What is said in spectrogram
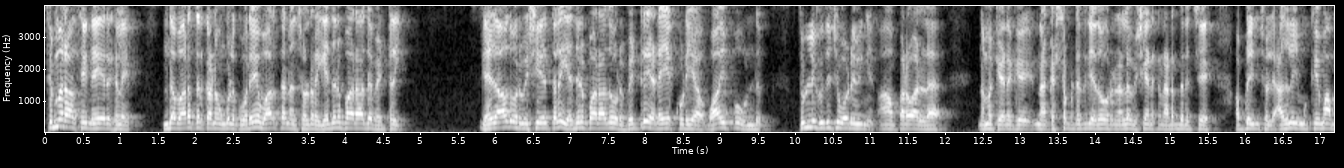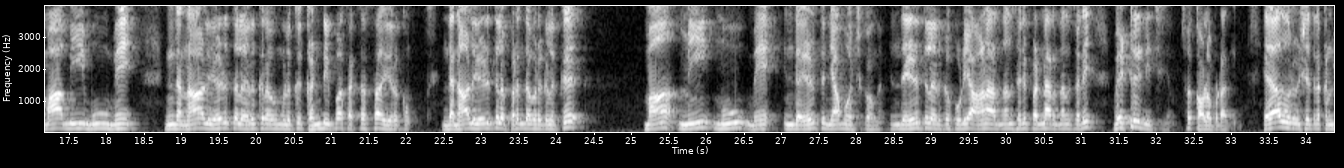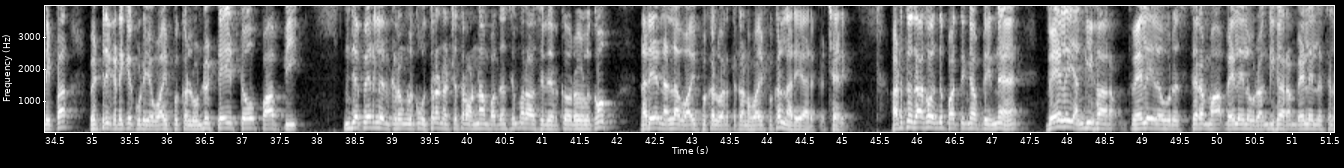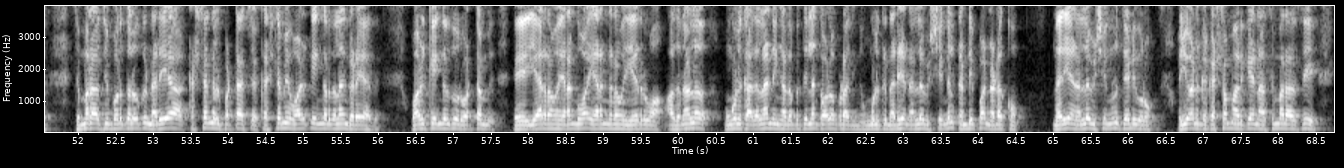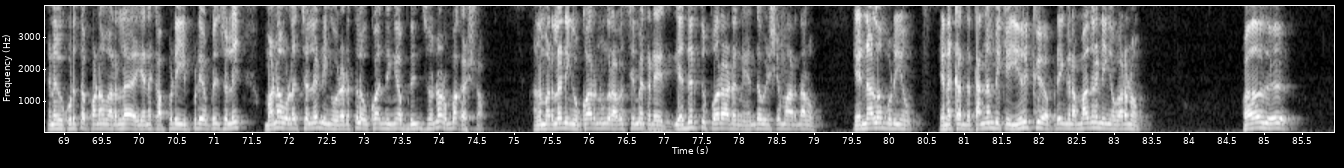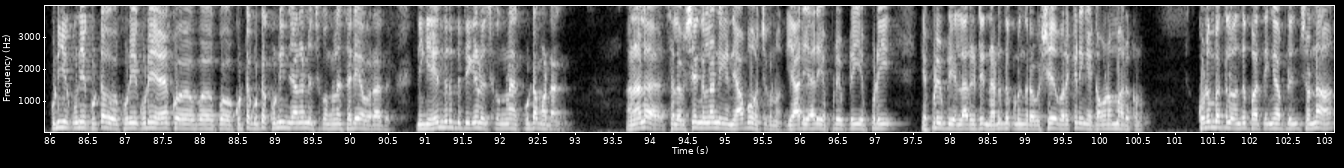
சிம்மராசி நேயர்களே இந்த வாரத்திற்கான உங்களுக்கு ஒரே வார்த்தை நான் சொல்கிறேன் எதிர்பாராத வெற்றி. ஏதாவது ஒரு விஷயத்தில் எதிர்பாராத ஒரு வெற்றி அடையக்கூடிய வாய்ப்பு உண்டு. துள்ளி குதித்து ஓடுவீங்க. ஆ பரவாயில்ல. நமக்கு எனக்கு நான் கஷ்டப்பட்டதுக்கு ஏதோ ஒரு நல்ல விஷயம் எனக்கு நடந்துருச்சு அப்படின்னு சொல்லி அதுலேயும் முக்கியமாக மா மீ மூ மே. இந்த நாலு எழுத்தில் இருக்கிறவங்களுக்கு கண்டிப்பாக சக்ஸஸாக இருக்கும். இந்த நாலு எழுத்தில் பிறந்தவர்களுக்கு மா மீ மூ மே. இந்த எழுத்து ஞாபகம் வச்சுக்கோங்க. இந்த எழுத்தில் இருக்கக்கூடிய ஆணாக இருந்தாலும் சரி பெண்ணாக இருந்தாலும் சரி வெற்றி நிச்சயம். ஸோ கவலைப்படாதீங்க. ஏதாவது ஒரு விஷயத்தில் கண்டிப்பாக வெற்றி கிடைக்கக்கூடிய வாய்ப்புகள் உண்டு. டே டோ பாப்பி. இந்த பேரில் இருக்கிறவங்களுக்கு உத்தர நட்சத்திரம் ஒன்றாம் பாதம் சிம்மராசியில் இருக்கிறவர்களுக்கும் நிறைய நல்ல வாய்ப்புகள் வரத்துக்கான வாய்ப்புகள் நிறையா இருக்குது சரி. அடுத்ததாக வந்து பார்த்திங்க அப்படின்னு வேலை அங்கீகாரம். வேலையில் ஒரு ஸ்திரமாக வேலையில் ஒரு அங்கீகாரம் வேலையில் சில சிம்மராசி பொறுத்தளவுக்கு நிறையா கஷ்டங்கள் பட்டாச்சு. கஷ்டமே வாழ்க்கைங்கிறதெல்லாம் கிடையாது. வாழ்க்கைங்கிறது ஒரு வட்டம். ஏறுறவன் இறங்குவான் இறங்குறவன் ஏறுவான். அதனால் உங்களுக்கு அதெல்லாம் நீங்கள் அதை பற்றிலாம் கவலைப்படாதீங்க. உங்களுக்கு நிறைய நல்ல விஷயங்கள் கண்டிப்பாக நடக்கும். நிறைய நல்ல விஷயங்களும் தேடி வரும். ஐயோ எனக்கு கஷ்டமாக இருக்கேன் நான் சிம்மராசி எனக்கு கொடுத்த பணம் வரல எனக்கு அப்படி இப்படி அப்படின்னு சொல்லி மன உளைச்சலில் நீங்கள் ஒரு இடத்துல உட்காந்தீங்க அப்படின்னு சொன்னால் ரொம்ப கஷ்டம். அந்த மாதிரிலாம் நீங்கள் உட்காரணுங்கிற அவசியமே கிடையாது. எதிர்த்து போராடுங்க. எந்த விஷயமா இருந்தாலும் என்னால் முடியும். எனக்கு அந்த தன்னம்பிக்கை இருக்குது அப்படிங்கிற மாதிரி நீங்கள் வரணும். அதாவது குனிய குனிய குட்டை குனிய குனிய குட்டை குட்டை குனிஞ்சாங்கன்னு வச்சுக்கோங்களேன் சரியாக வராது. நீங்கள் ஏந்திருந்துட்டீங்கன்னு வச்சுக்கோங்களேன் கூட்ட மாட்டாங்க. அதனால் சில விஷயங்கள்லாம் நீங்கள் ஞாபகம் வச்சுக்கணும். யார் யார் எப்படி எப்படி எப்படி எப்படி எப்படி எல்லாருக்கிட்டையும் நடந்துக்கணுங்கிற விஷயம் வரைக்கும் நீங்கள் கவனமாக இருக்கணும். குடும்பத்தில் வந்து பார்த்தீங்க அப்படின்னு சொன்னால்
